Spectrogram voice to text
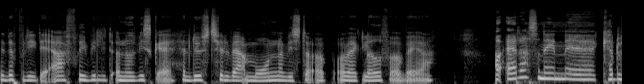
Netop fordi, det er frivilligt, og noget, vi skal have lyst til hver morgen, når vi står op og være glade for at være. Og er der sådan en, øh, kan, du,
